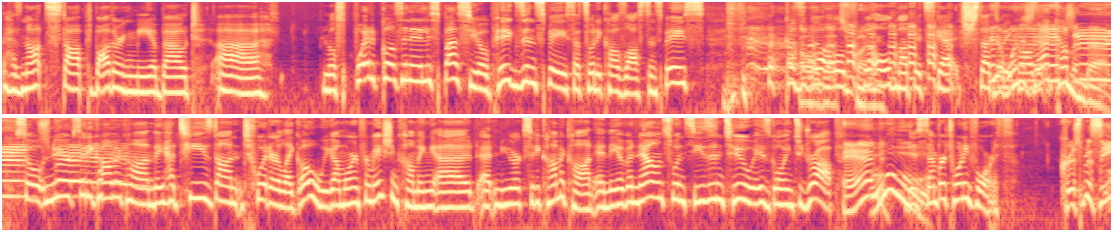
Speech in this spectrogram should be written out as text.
has not stopped bothering me about uh, los puercos en el espacio, pigs in space. That's what he calls Lost in Space because of the Oh, that's old funny. the old Muppet sketch. That's yeah, what he when is calls that it. coming back? So New York City Comic Con, they had teased on Twitter like, "Oh, we got more information coming uh, at New York City Comic Con," and they have announced when season two is going to drop. And? December twenty fourth. Christmas Eve.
